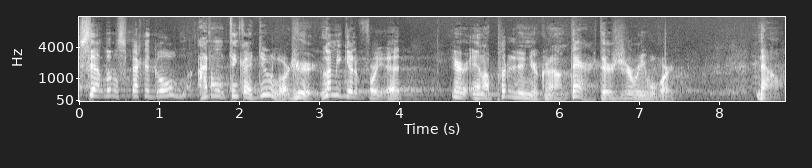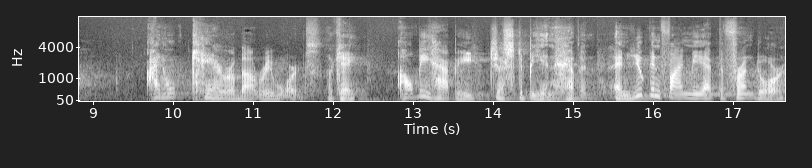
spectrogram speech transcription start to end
See that little speck of gold? I don't think I do, Lord. Here, let me get it for you, Ed. Here, and I'll put it in your ground. There, there's your reward. Now, I don't care about rewards, okay? I'll be happy just to be in heaven. And you can find me at the front door.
